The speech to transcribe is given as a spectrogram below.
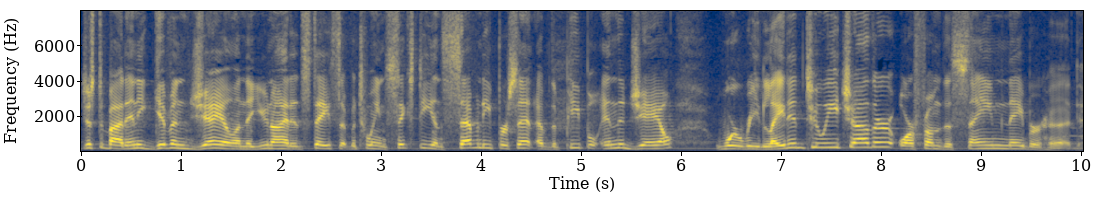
just about any given jail in the United States, that between 60 and 70 percent of the people in the jail were related to each other or from the same neighborhood.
